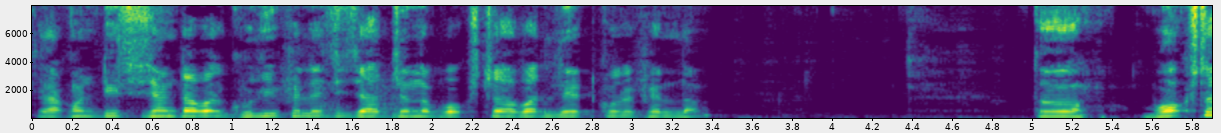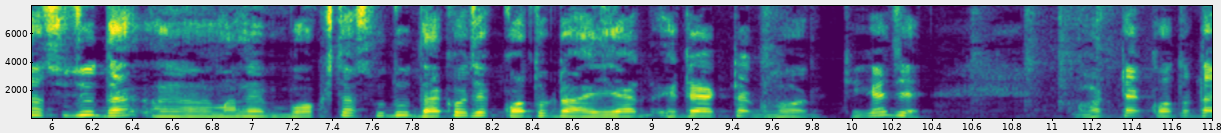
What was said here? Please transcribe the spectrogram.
তো এখন ডিসিশানটা আবার ঘুরিয়ে ফেলেছি, যার জন্য বক্সটা আবার লেট করে ফেললাম। তো বক্সটা শুধু মানে বক্সটা শুধু দেখো যে কতটা এটা একটা ঘর, ঠিক আছে? ঘরটা কতটা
